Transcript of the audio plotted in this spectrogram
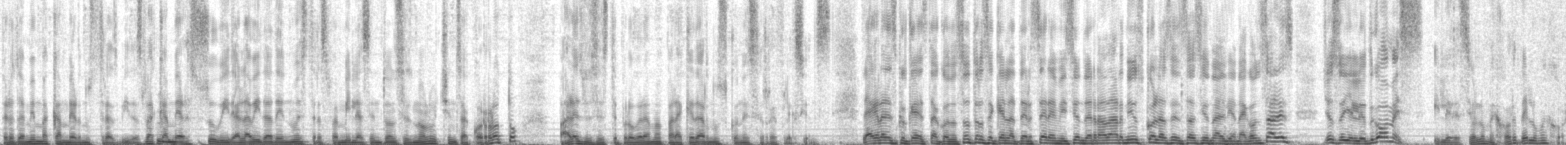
pero también va a cambiar nuestras vidas, va a cambiar su vida, la vida de nuestras familias. Entonces no luchen saco roto, para eso es este programa, para quedarnos con esas reflexiones. Le agradezco que está con nosotros, queda en la tercera emisión de Radar News con la sensacional Diana González. Yo soy Eliot Gómez y le deseo lo mejor de lo mejor.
